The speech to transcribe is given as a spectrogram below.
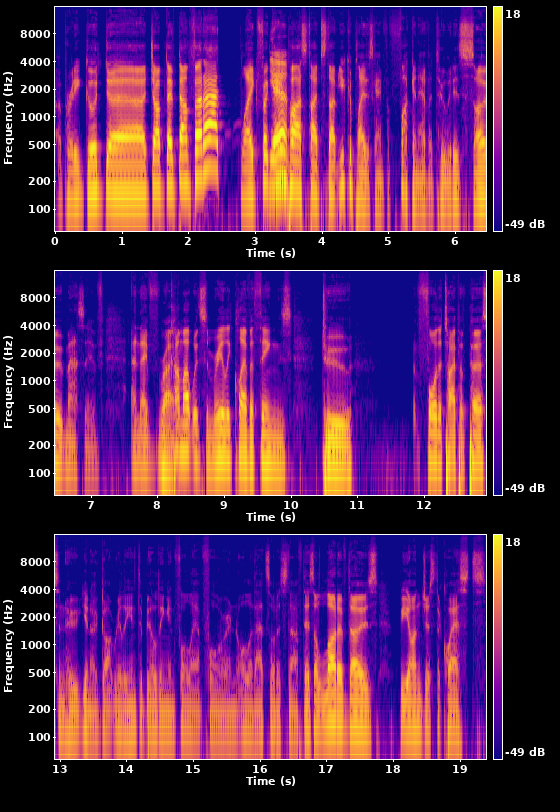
a pretty good uh, job they've done for that. Like for Yeah. Game Pass type stuff, you could play this game for fucking ever too. It is so massive, and they've Right. come up with some really clever things to for the type of person who you know got really into building in Fallout 4 and all of that sort of stuff. There's a lot of those beyond just the quests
